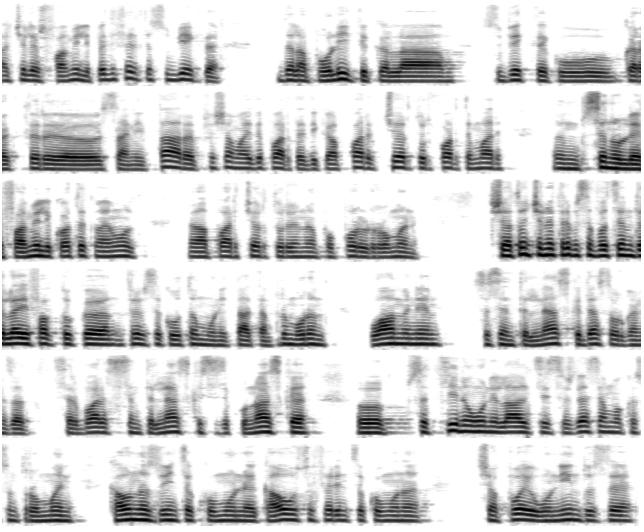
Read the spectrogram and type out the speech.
aceleași familii, pe diferite subiecte, de la politică la subiecte cu caracter uh, sanitar și așa mai departe. Adică apar certuri foarte mari în sânul unei familii, cu atât mai mult apar certuri în poporul român. Și atunci noi trebuie să învățăm de la ei faptul că trebuie să căutăm unitatea. În primul rând, oameni să se întâlnească, de asta organizat sărbarea, să se întâlnească, să se cunoască, uh, să țină unii la alții, să-și dea seama că sunt români, că au o năzuință comună, că au o suferință comună și apoi unindu-se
